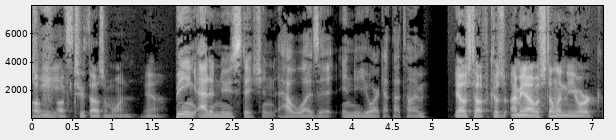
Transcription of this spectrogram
of, of 2001. Yeah. Being at a news station, how was it in New York at that time? Yeah, it was tough because I mean I was still in New York.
